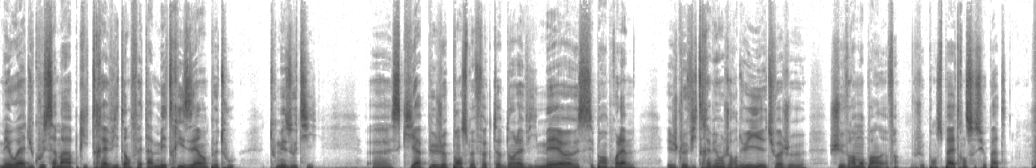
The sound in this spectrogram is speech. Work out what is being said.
Mais ouais, du coup, ça m'a appris très vite en fait à maîtriser un peu tout, tous mes outils, ce qui a pu, je pense, me fucked up dans la vie. Mais c'est pas un problème et je le vis très bien aujourd'hui. Et tu vois, je je suis vraiment pas, enfin, je pense pas être un sociopathe.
